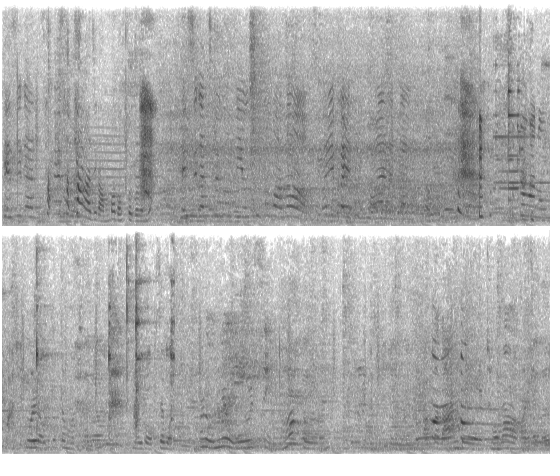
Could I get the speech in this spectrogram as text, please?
배수가 사탕 아직 안 받았어, 그러면? 배수가 철분 비용 15만 원. 빨리빨리 돈 벌어야 된다고. 수정아 너무 맛있어. 원래 없었던 것 같아. 아, 이거 없애버려. 아니 언니 올수 있나? 그 아까 나한테 전화 와가지고.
